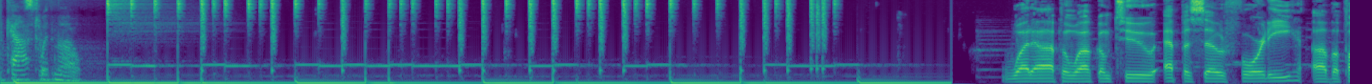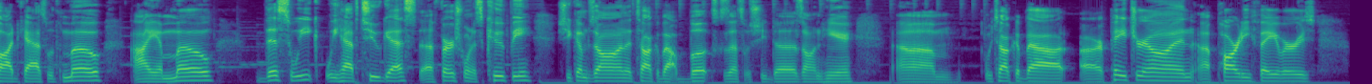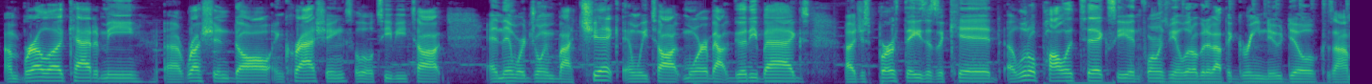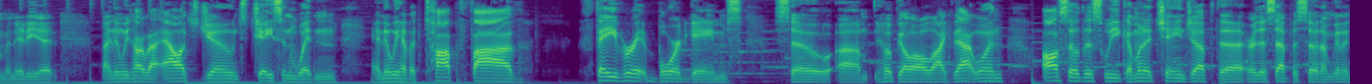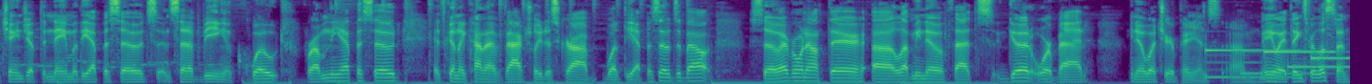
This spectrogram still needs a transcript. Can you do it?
podcast with Mo. What up, and welcome to episode 40 of a podcast with Mo. I am Mo. This week we have two guests. Uh, first one is Coopie. She comes on to talk about books because that's what she does on here. Um, we talk about our Patreon, uh, party favors, Umbrella Academy, uh, Russian Doll, and Crashing. So a little TV talk. And then we're joined by Chick, and we talk more about goodie bags, uh, just birthdays as a kid, a little politics. He informs me a little bit about the Green New Deal because I'm an idiot. And then we talk about Alex Jones, Jason Witten, and then we have a top five favorite board games. So um, hope y'all all like that one. Also, this week I'm going to change up the, or this episode, I'm going to change up the name of the episodes instead of being a quote from the episode. It's going to kind of actually describe what the episode's about. So, everyone out there, uh, let me know if that's good or bad. You know, what's your opinions? Um, anyway, thanks for listening.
